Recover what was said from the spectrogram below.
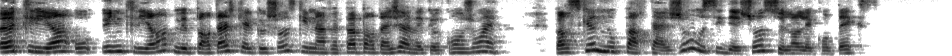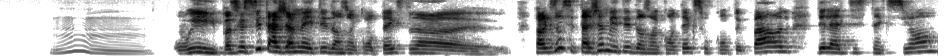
un client ou une cliente me partage quelque chose qu'il n'avait pas partagé avec un conjoint. Parce que nous partageons aussi des choses selon les contextes. Oui, parce que si tu n'as jamais été dans un contexte, euh, par exemple, si tu n'as jamais été dans un contexte où on te parle de la distinction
